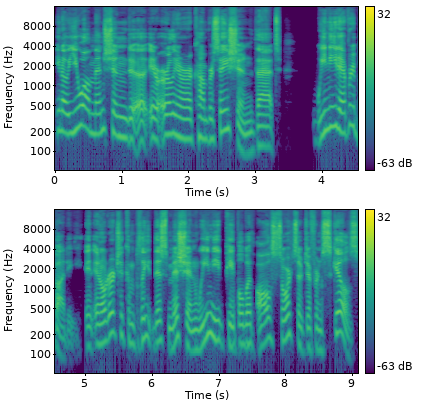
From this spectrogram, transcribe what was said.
you know you all mentioned uh, earlier in our conversation that we need everybody in, in, order to complete this mission we need people with all sorts of different skills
